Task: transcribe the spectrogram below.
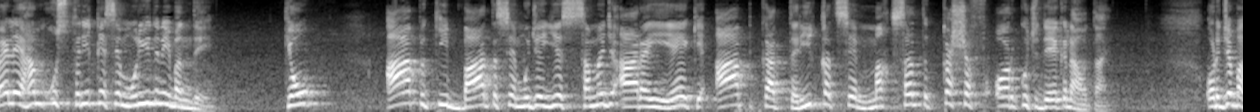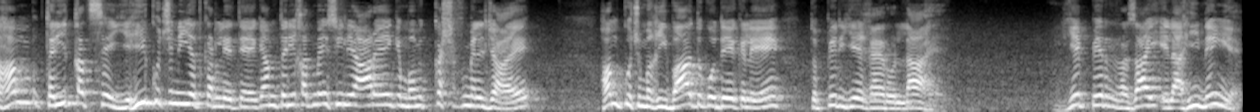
पहले हम उस तरीके से मुरीद नहीं बनते। क्यों? आपकी बात से मुझे ये समझ आ रही है कि आपका तरीक़त से मकसद कशफ और कुछ देखना होता है। और जब हम तरीक़त से यही कुछ नीयत कर लेते हैं कि हम तरीक़त में इसीलिए आ रहे हैं कि हमें कशफ मिल जाए, हम कुछ मगीबात को देख लें तो फिर ये गैरुल्लाह है। ये फिर रज़ाई इलाही नहीं है।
